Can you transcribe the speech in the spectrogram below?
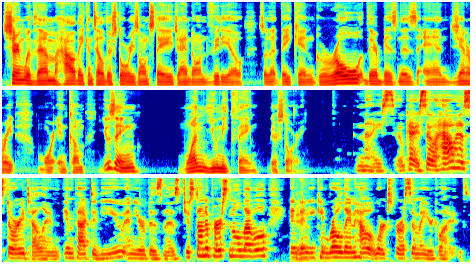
sharing with them how they can tell their stories on stage and on video so that they can grow their business and generate more income using one unique thing their story. Nice. Okay. So, how has storytelling impacted you and your business just on a personal level? And yeah. then you can roll in how it works for some of your clients.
